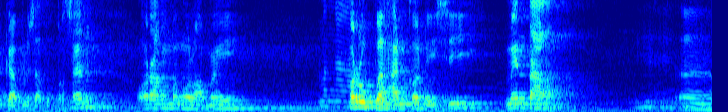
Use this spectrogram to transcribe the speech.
31 persen orang mengalami mengalami. perubahan kondisi mental. Eh,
